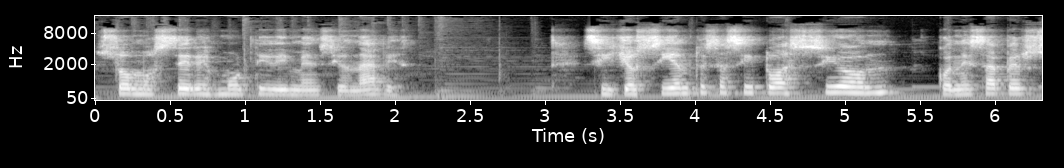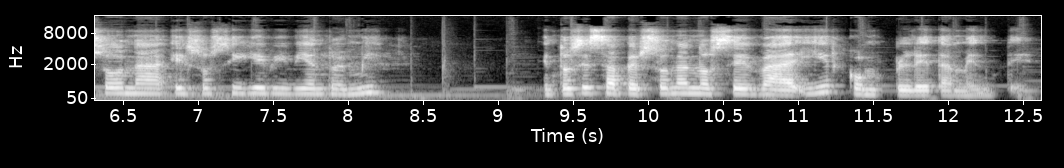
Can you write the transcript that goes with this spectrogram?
Somos seres multidimensionales si yo siento esa situación con esa persona, eso sigue viviendo en mí. Entonces esa persona no se va a ir completamente.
